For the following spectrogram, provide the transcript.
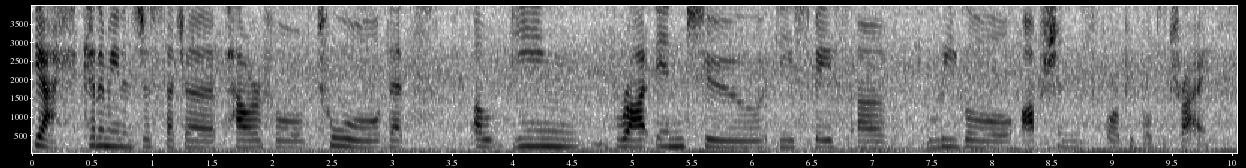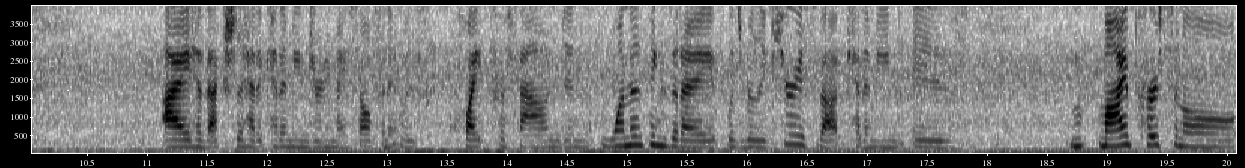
Yeah, ketamine is just such a powerful tool that's uh, being brought into the space of legal options for people to try. I have actually had a ketamine journey myself, and it was quite profound. And one of the things that I was really curious about ketamine is my personal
